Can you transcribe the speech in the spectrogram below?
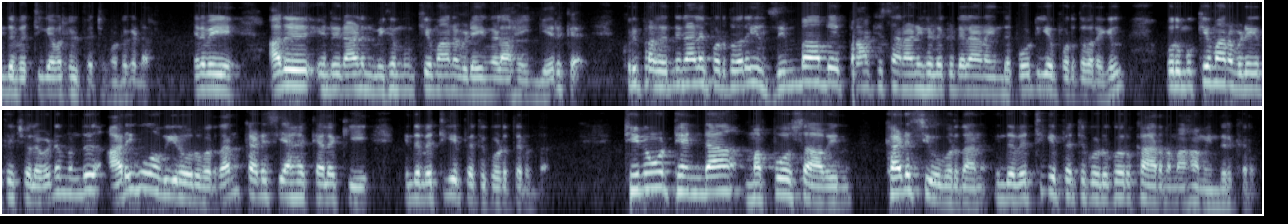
இந்த வெற்றி அவர்கள் பெற்றுக் கொண்டிருக்கிறார். எனவே அது இன்றைய நாளின் மிக முக்கியமான விடயங்களாக இங்கே இருக்க. குறிப்பாக இந்த நாளை பொறுத்தவரையில் ஜிம்பாபே பாகிஸ்தான் அணிகளுக்கு இடையிலான இந்த போட்டியை பொறுத்தவரையில் ஒரு முக்கியமான விடயத்தை சொல்ல வேண்டும். வந்து அறிமுக வீரர் ஒருவர் தான் கடைசியாக கலக்கி இந்த வெற்றியை பெற்றுக் கொடுத்திருந்தார். டினோ டெண்டா மப்போசாவின் கடைசி ஓவர் தான் இந்த வெற்றியை பெற்றுக் கொடுக்க ஒரு காரணமாக அமைந்திருக்கிறது.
